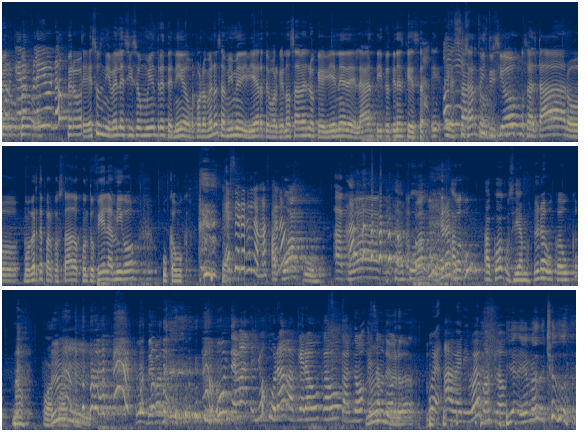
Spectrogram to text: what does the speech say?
porque era Play 1. pero esos niveles sí son muy entretenidos. Por lo menos a mí me divierte porque no sabes lo que viene delante y tú tienes que eh, usar tu intuición, saltar o moverte para el costado con tu fiel amigo Uka Uka. ¿Esa era la máscara? Akuaku. Akuaku. Akuaku. ¿Era Aku- Akuaku? Akuaku se llama. ¿No era Uka Uka? No, o Akuaku. Mm. De banda. Un debate. Yo juraba que era Uka Uka. No, No, esa de verdad. Bueno, averigüémoslo. Ya, ya me has hecho dudas.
